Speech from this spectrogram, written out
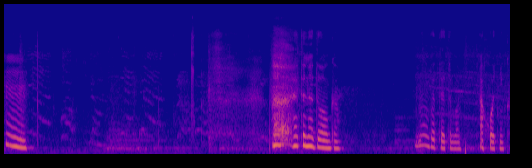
Хм. Это надолго. Ну, вот этого. Охотник.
